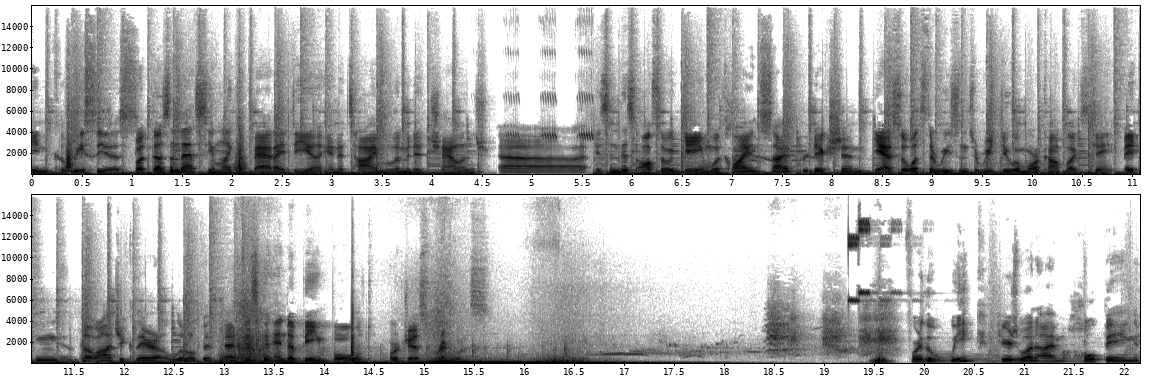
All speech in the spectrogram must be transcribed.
in Colyseus. But doesn't that seem like a bad idea in a time-limited challenge? Uh, isn't this also a game with client-side prediction? Yeah, so what's the reason to redo a more complex game? Making the logic there a little bit better. This could end up being bold or just reckless. For the week, here's what I'm hoping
